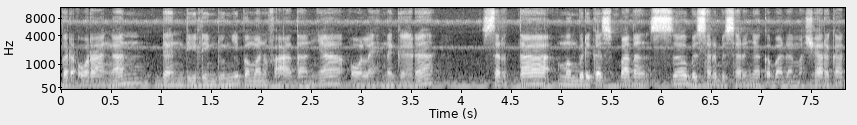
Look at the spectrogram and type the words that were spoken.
perorangan dan dilindungi pemanfaatannya oleh negara serta memberi kesempatan sebesar-besarnya kepada masyarakat.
